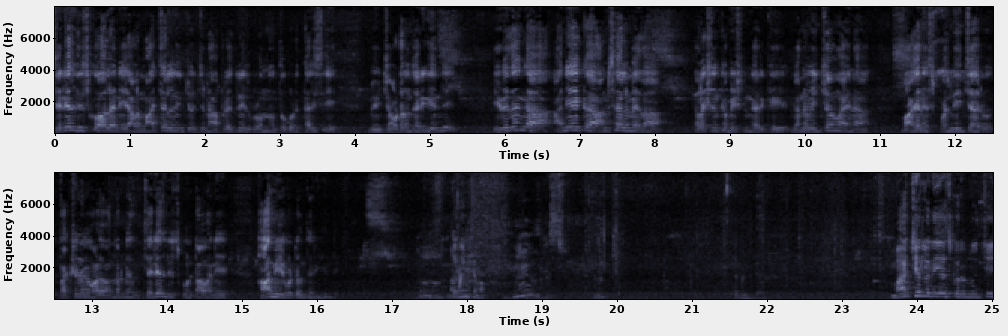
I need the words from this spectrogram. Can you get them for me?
చర్యలు తీసుకోవాలని వాళ్ళ మాచర్ల నుంచి వచ్చిన ప్రతినిధి బృందంతో కూడా కలిసి మేము చెప్పడం జరిగింది. ఈ విధంగా అనేక అంశాల మీద ఎలక్షన్ కమిషన్ గారికి విన్నవించాం. ఆయన బాగానే స్పందించారు. తక్షణమే వాళ్ళందరి మీద చర్యలు తీసుకుంటామని హామీ ఇవ్వటం జరిగింది. ఒక నిమిషం. మాచర్ల నియోజకవర్గం నుంచి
